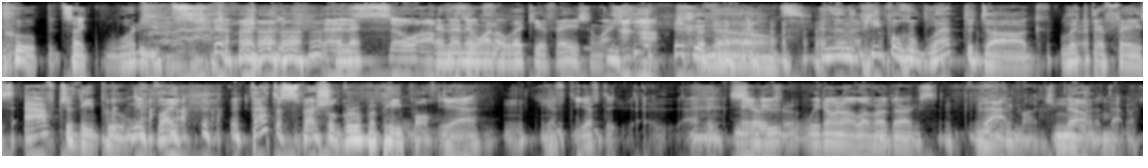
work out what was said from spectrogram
poop, it's like, what are you? that is so opposite. and then they want to lick your face. I'm like, uh-uh. No. And then the people who let the dog lick their face after the poop, like that's a special group of people. Yeah, you have to. You have to. I think maybe true. we don't all love our dogs that much. No. That much.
